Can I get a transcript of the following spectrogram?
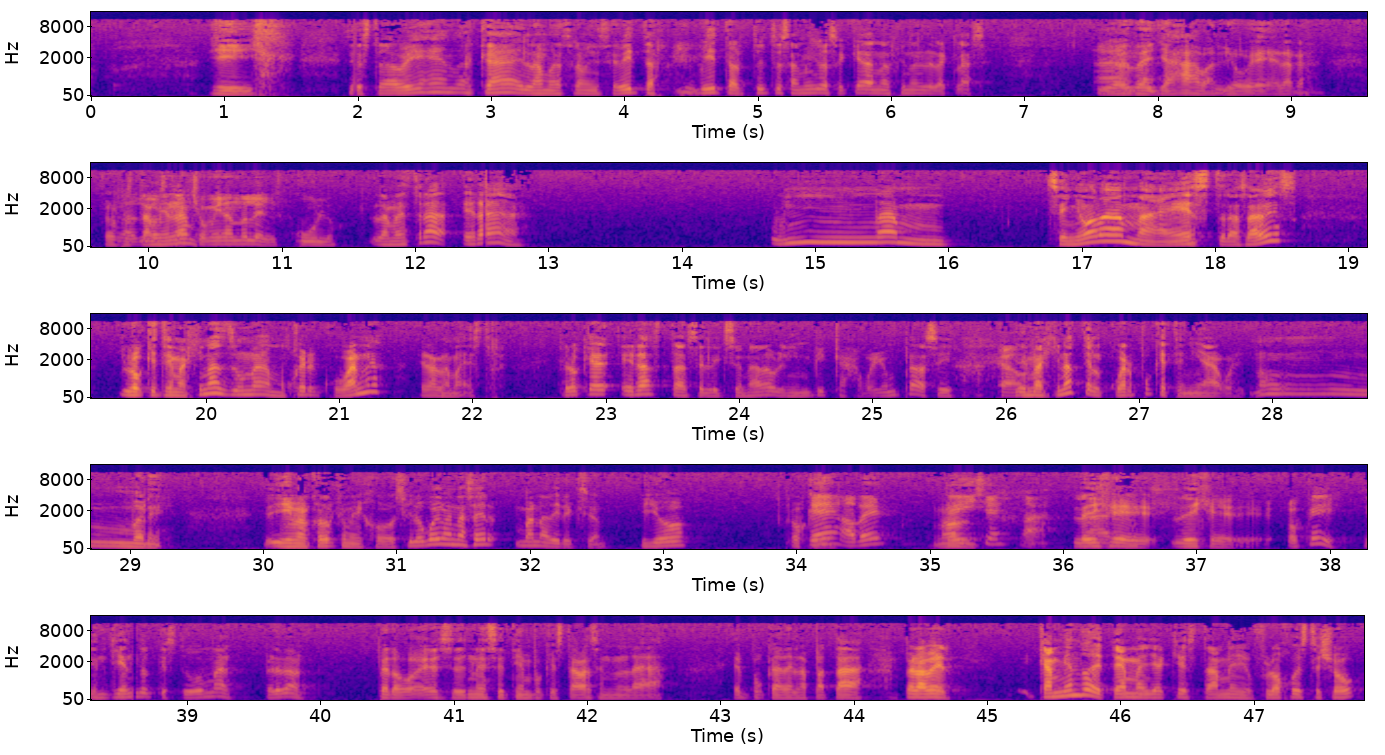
Y yo estaba viendo acá y la maestra me dice, Víctor, Víctor, tú y tus amigos se quedan al final de la clase. Y yo Anda. de ya valió verga. Pero pues Los- también los la, mirándole el culo. la maestra era una señora maestra, ¿sabes? Lo que te imaginas de una mujer cubana era la maestra. Creo que era hasta seleccionada olímpica, güey, un pedo así. cabrón. Imagínate el cuerpo que tenía, güey. No, hombre. Y me acuerdo que me dijo, si lo vuelven a hacer, van a dirección. Y yo, ok. ¿Qué? A ver. No, ¿Qué hice? Ah. Le Ah, dije, le dije, ok, entiendo que estuvo mal, perdón. Pero es en ese tiempo que estabas en la época de la patada. Pero a ver, cambiando de tema, ya que está medio flojo este show,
